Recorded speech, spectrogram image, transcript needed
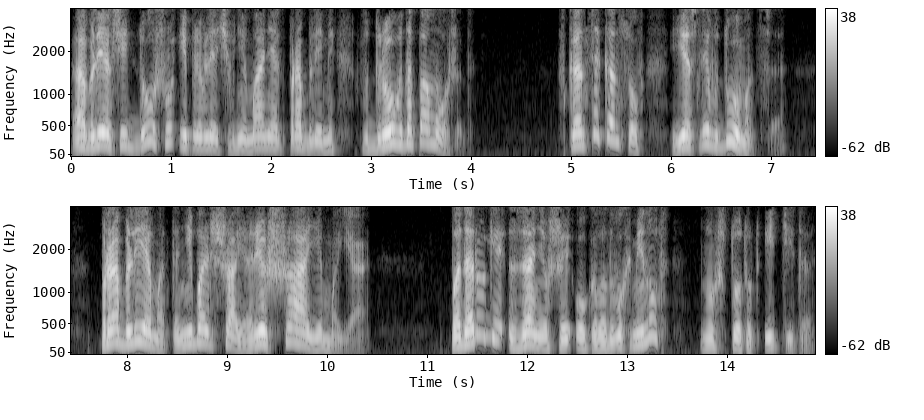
облегчить душу и привлечь внимание к проблеме. Вдруг да поможет. В конце концов, если вдуматься, проблема-то небольшая, решаемая. По дороге, занявшей около двух минут, ну что тут идти-то,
